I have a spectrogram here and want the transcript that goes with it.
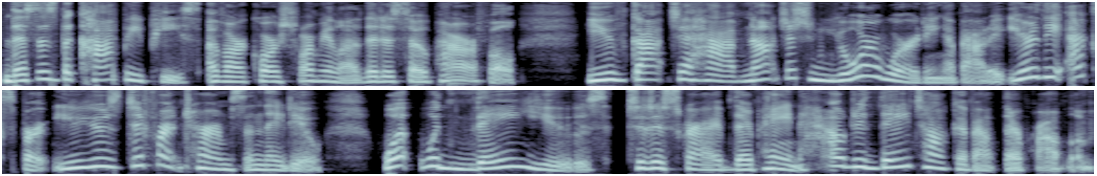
This is the copy piece of our course formula that is so powerful. You've got to have not just your wording about it. You're the expert. You use different terms than they do. What would they use to describe their pain? How do they talk about their problem?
